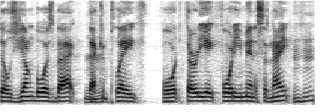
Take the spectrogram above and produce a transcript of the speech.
those young boys back mm-hmm. that can play for 38, 40 minutes a night. Mm-hmm.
